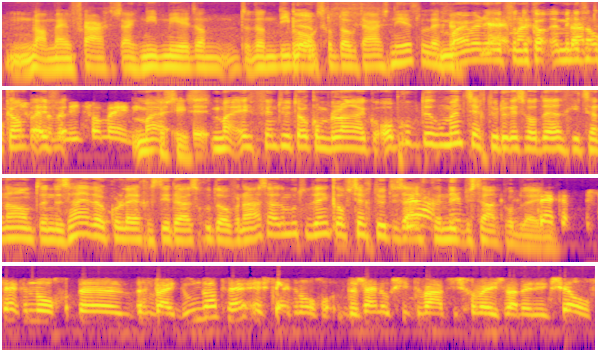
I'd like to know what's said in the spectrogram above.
nou, mijn vraag is eigenlijk niet meer dan, dan die boodschap ja. ook daar eens neer te leggen. Maar meneer nee, Van, de Kamp, meneer van de Kamp even... niet van mening. Maar, Precies. maar vindt u het ook een belangrijke oproep op dit moment? Zegt u er is wel degelijk iets aan de hand en er zijn wel collega's die daar eens goed over na zouden moeten denken? Of zegt u het is eigenlijk een niet bestaand probleem? Sterker, sterker nog, uh, wij doen dat. Hè. En sterker nog, er zijn ook situaties geweest waarin ik zelf...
